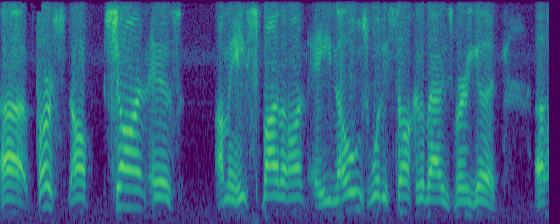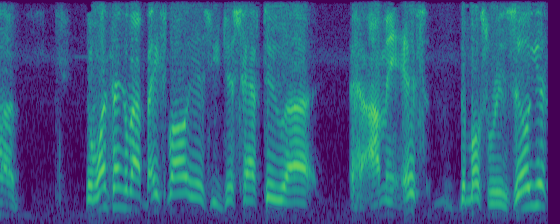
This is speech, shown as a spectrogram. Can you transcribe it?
Uh, first off, Sean is, I mean, he's spot on. He knows what he's talking about. He's very good. Uh, the one thing about baseball is you just have to. Uh, I mean, it's the most resilient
